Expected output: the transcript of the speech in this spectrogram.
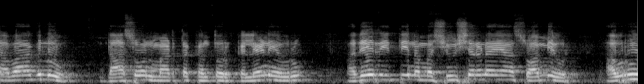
ಯಾವಾಗಲೂ ದಾಸೋಹನ್ ಮಾಡ್ತಕ್ಕಂಥವ್ರು ಕಲ್ಯಾಣಿಯವರು, ಅದೇ ರೀತಿ ನಮ್ಮ ಶಿವಶರಣಯ್ಯ ಸ್ವಾಮಿಯವರು. ಅವರು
